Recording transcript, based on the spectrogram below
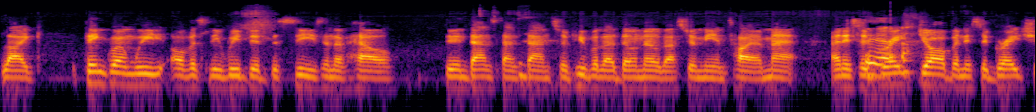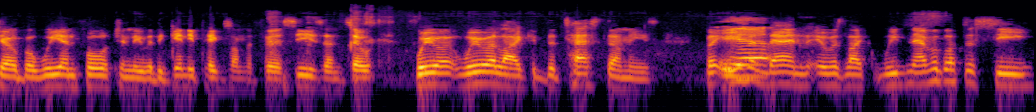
Like, think when we obviously we did the season of Hell doing Dance Dance Dance. For people that don't know, that's when me and Taya met, and it's a Yeah. great job and it's a great show. But we unfortunately were the guinea pigs on the first season, so we were we were like the test dummies. But even Yeah. then, it was like we never got to see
